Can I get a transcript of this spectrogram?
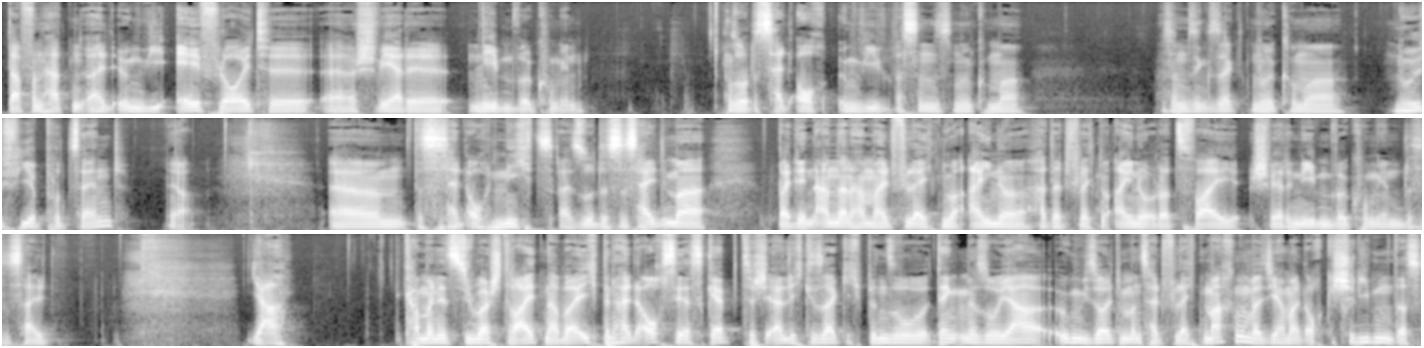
davon hatten halt irgendwie elf Leute äh, schwere Nebenwirkungen. So, das ist halt auch irgendwie, was sind das, 0, was haben sie gesagt, 0,04 Prozent? Ja. Ähm, das ist halt auch nichts. Also das ist halt immer, bei den anderen haben halt vielleicht nur eine, hat halt vielleicht nur eine oder zwei schwere Nebenwirkungen. Das ist halt, ja, kann man jetzt drüber streiten, aber ich bin halt auch sehr skeptisch, ehrlich gesagt. Ich bin so, denke mir so, ja, irgendwie sollte man es halt vielleicht machen, weil sie haben halt auch geschrieben, dass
